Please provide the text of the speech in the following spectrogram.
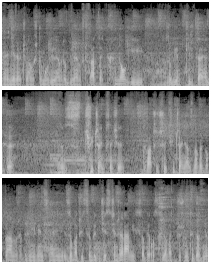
E, Nie wiem, czy Wam już to mówiłem, robiłem w czwartek nogi, e, zrobiłem kilka jakby e, ćwiczeń, w sensie dwa czy trzy ćwiczenia z nowego planu, żeby mniej więcej zobaczyć sobie, gdzie z ciężarami sobie oscylować w przyszłym tygodniu.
